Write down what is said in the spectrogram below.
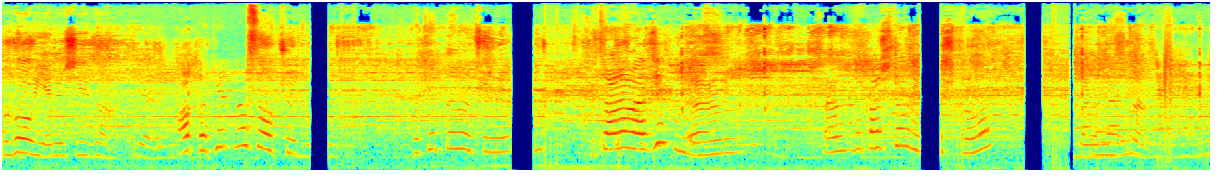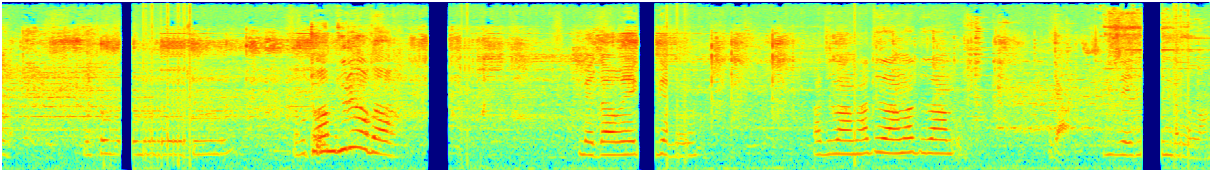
Oho yeni bir şey daha geldi. Abi paket nasıl açıyor bu? Paket nasıl açıyor? Bir tane verecek miyiz? Ee, Sende kaç tane çıktı ama? Ben vermem. Bu döndürüyor da. Bedavaya geldi. Hadi lan hadi lan hadi lan. Ya 150 lira lan.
